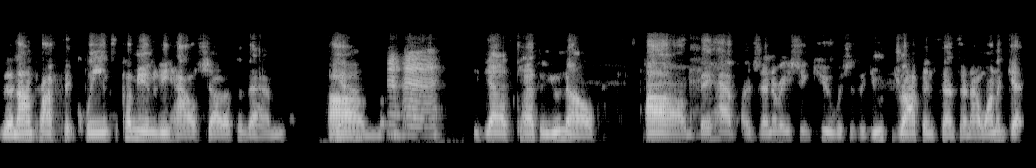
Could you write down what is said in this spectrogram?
the nonprofit Queens Community House, shout out to them. Yeah. Um, yes, Catherine, you know. Um, they have a Generation Q, which is a youth drop-in center, and I want to get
